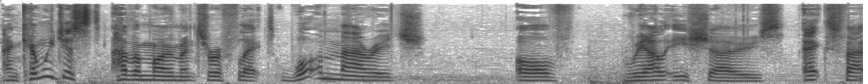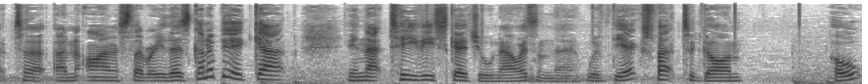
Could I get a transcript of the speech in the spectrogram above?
And can we just have a moment to reflect what a marriage of reality shows, X Factor, and I'm a Celebrity? There's going to be a gap in that TV schedule now, isn't there? With the X Factor gone. Oh,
